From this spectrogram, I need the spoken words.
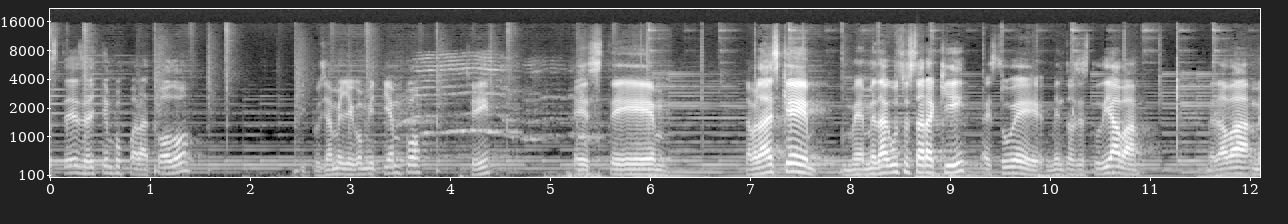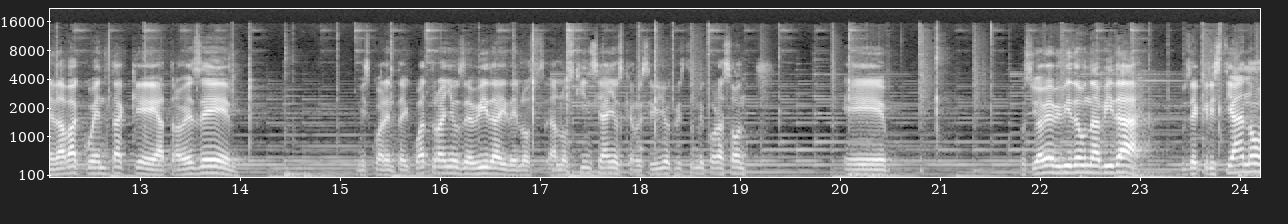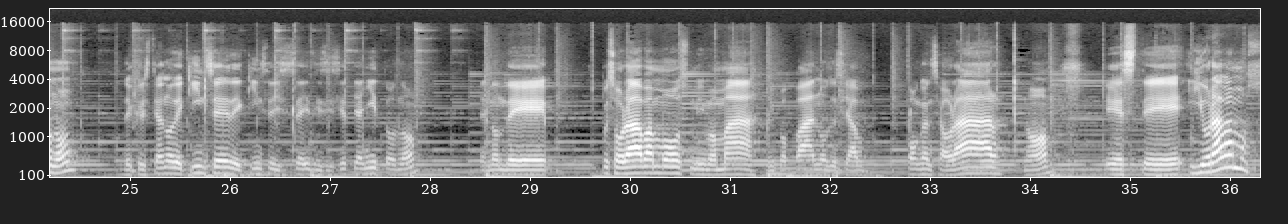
ustedes, hay tiempo para todo. Y pues ya me llegó mi tiempo, ¿sí? Este, la verdad es que me, da gusto estar aquí. Estuve, mientras estudiaba, me daba, me daba cuenta que a través de mis 44 años de vida y de los, a los 15 años que recibí yo Cristo en mi corazón, eh, pues yo había vivido una vida pues, de cristiano, ¿no? De cristiano de 15, de 15, 16, 17 añitos, ¿no? En donde pues orábamos, mi mamá, mi papá nos decía, pónganse a orar, ¿no? Este, y orábamos.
